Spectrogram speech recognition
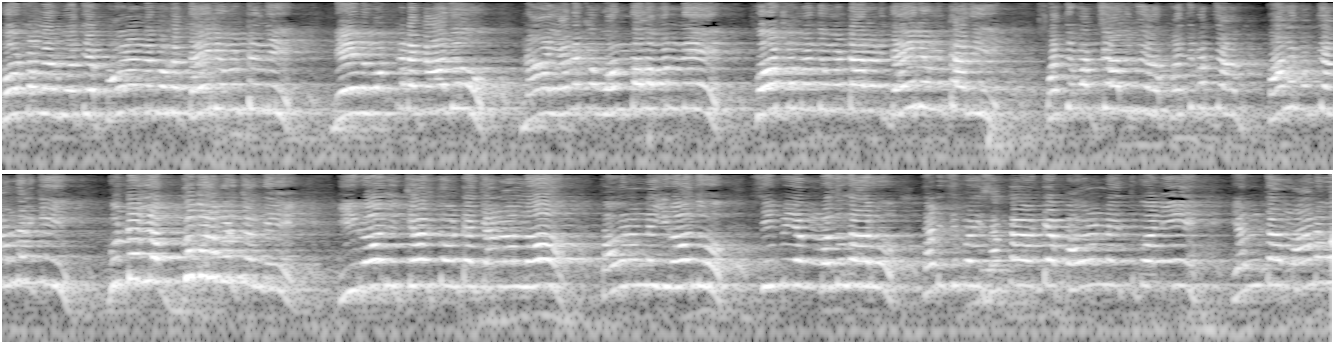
కోట్లలోకి పోతే పౌరానికి ఒక ధైర్యం ఉంటుంది. నేను ఒక్కడ కాదు నా వెనక వందల మంది కోట్ల మంది ఉంటారని ధైర్యం ఉంటుంది. ప్రతిపక్షాలకు ప్రతిపక్ష పాలపక్ష అందరికీ గుండెల్లో గుబులు పడుతుంది. ఈ రోజు చేస్తుంటే జనాల్లో పవనన్న ఈ రోజు సిపిఎం మధు గారు తడిసిపోయి సక్కా ఉంటే పవనన్న ఎత్తుకొని ఎంత మానవ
